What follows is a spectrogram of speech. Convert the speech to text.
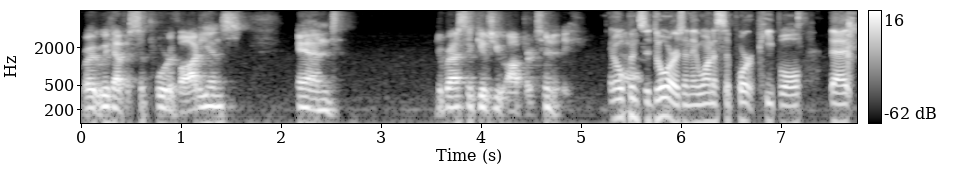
right? We'd have a supportive audience and Nebraska gives you opportunity. It opens uh, the doors and they want to support people that,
